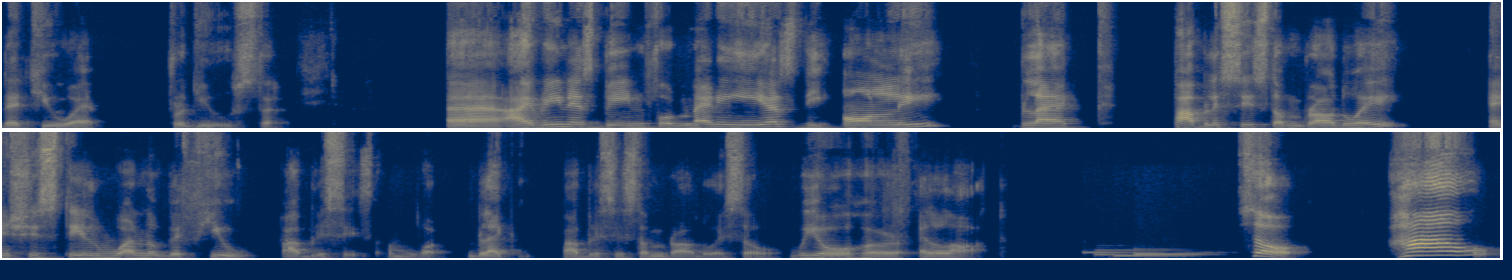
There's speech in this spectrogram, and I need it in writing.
that you have produced. Uh, Irene has been for many years the only Black publicist on Broadway, and she's still one of the few publicists on what Black publicists on Broadway. So we owe her a lot. So, how,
